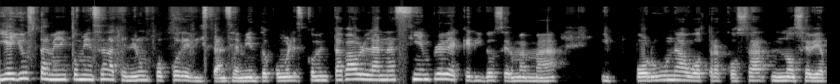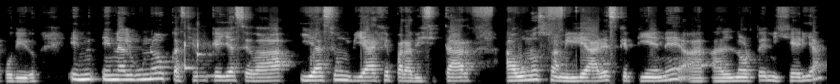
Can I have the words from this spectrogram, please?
y ellos también comienzan a tener un poco de distanciamiento. Como les comentaba, Olana siempre había querido ser mamá y por una u otra cosa no se había podido. En, alguna ocasión que ella se va y hace un viaje para visitar a unos familiares que tiene al norte de Nigeria,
